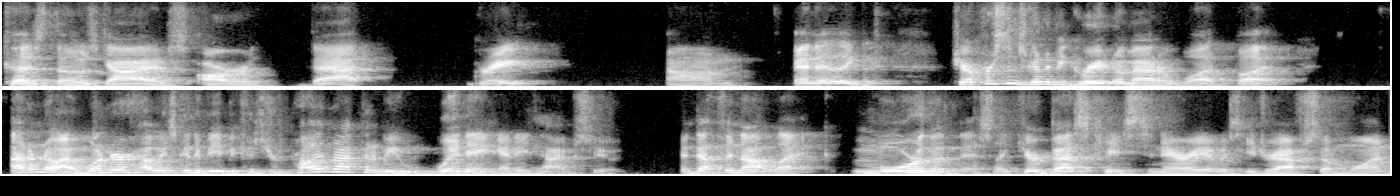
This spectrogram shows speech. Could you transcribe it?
because those guys are that great. Um, and it, like Jefferson's going to be great no matter what, but I don't know. I wonder how he's going to be because you're probably not going to be winning anytime soon, and definitely not like more than this. Like your best case scenario is you draft someone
